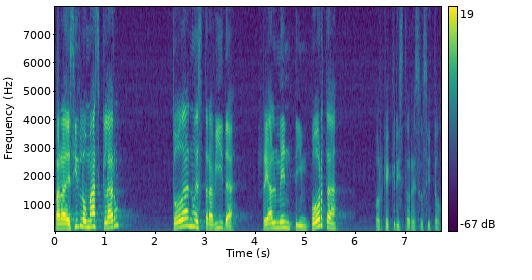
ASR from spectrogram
Para decirlo más claro, toda nuestra vida realmente importa porque Cristo resucitó.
